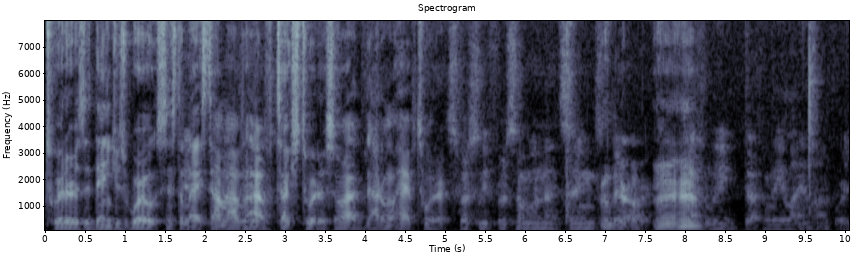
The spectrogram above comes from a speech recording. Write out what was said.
Twitter is a dangerous world since the It- last time I've I've touched Twitter, so I I don't have Twitter. Especially for someone that sings their art. Mhm. Definitely, definitely a landmine for you.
